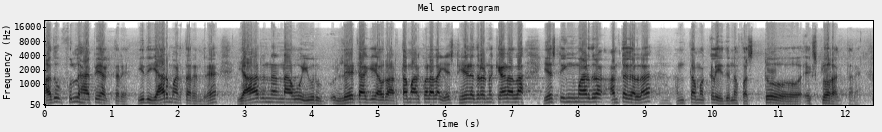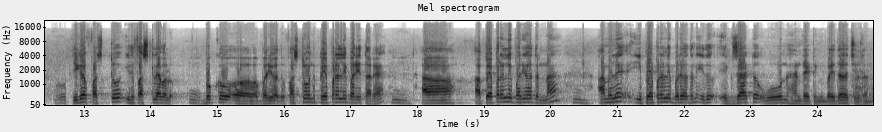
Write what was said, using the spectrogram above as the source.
ಅದು ಫುಲ್ ಹ್ಯಾಪಿ ಆಗ್ತಾರೆ. ಇದು ಯಾರು ಮಾಡ್ತಾರೆ ಅಂದ್ರೆ, ಯಾರನ್ನ ನಾವು ಇವರು ಲೇಟಾಗಿ ಅವರು ಅರ್ಥ ಮಾಡ್ಕೊಳ್ಳಲ್ಲ ಎಷ್ಟು ಹೇಳಿದ್ರೂ ಕೇಳಲ್ಲ, ಎಷ್ಟು ಹಿಂಗ್ ಮಾಡಿದ್ರು ಅಂತವಲ್ಲ ಅಂತ ಮಕ್ಕಳು ಇದನ್ನ ಫಸ್ಟು ಎಕ್ಸ್ಪ್ಲೋರ್ ಆಗ್ತಾರೆ. ಈಗ ಫಸ್ಟು ಇದು ಫಸ್ಟ್ ಲೆವೆಲ್ ಬುಕ್ ಬರೆಯೋದು. ಫಸ್ಟ್ ಒಂದು ಪೇಪರಲ್ಲಿ ಬರೀತಾರೆ. ಆ, ಪೇಪರಲ್ಲಿ ಬರೆಯೋದನ್ನ ಆಮೇಲೆ ಈ ಪೇಪರಲ್ಲಿ ಬರೆಯೋದನ್ನ ಇದು exact own handwriting by the children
